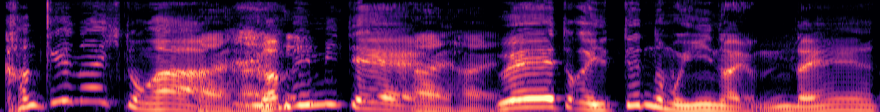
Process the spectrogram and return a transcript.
関係ない人が画面見てはいはい「ウェー」とか言ってんのもいいのよね。ね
